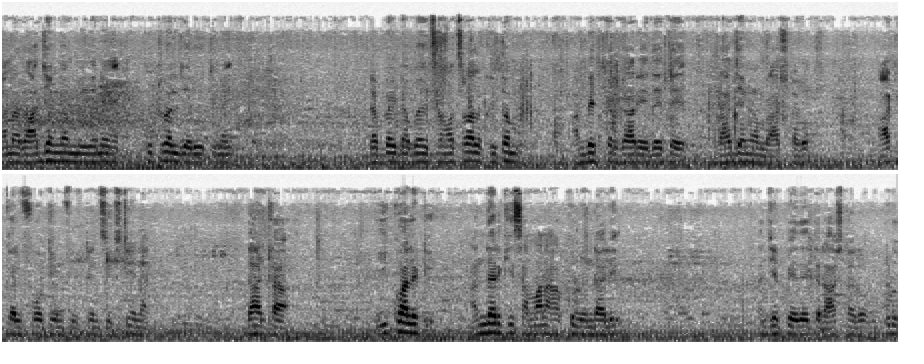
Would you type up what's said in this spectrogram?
మన రాజ్యాంగం మీదనే కుట్రలు జరుగుతున్నాయి. డెబ్బై డెబ్బై ఐదు సంవత్సరాల క్రితం అంబేద్కర్ గారు ఏదైతే రాజ్యాంగం రాసినారో ఆర్టికల్ ఫోర్టీన్ ఫిఫ్టీన్ సిక్స్టీన్ దాంట్లో ఈక్వాలిటీ అందరికీ సమాన హక్కులు ఉండాలి. అని చెప్పి ఏదైతే రాసినారో ఇప్పుడు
